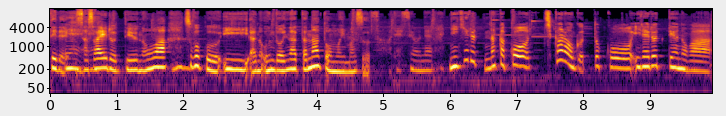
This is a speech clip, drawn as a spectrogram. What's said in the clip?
手で支えるっていうのは、すごくいいあの運動になったなと思います。そうですよね。握るなんかこう力をぐっとこう入れるっていうのが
